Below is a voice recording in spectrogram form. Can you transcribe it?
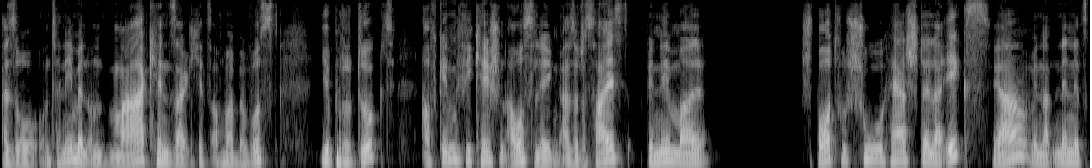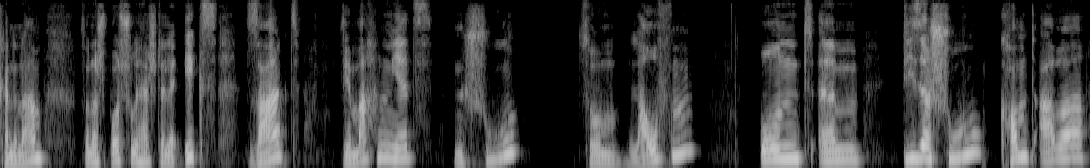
also Unternehmen und Marken, sage ich jetzt auch mal bewusst, ihr Produkt auf Gamification auslegen. Also das heißt, wir nehmen mal Sportschuhhersteller X, ja, wir nennen jetzt keine Namen, sondern Sportschuhhersteller X sagt, wir machen jetzt einen Schuh zum Laufen und ähm, dieser Schuh kommt aber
